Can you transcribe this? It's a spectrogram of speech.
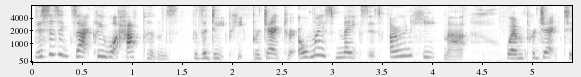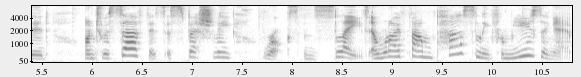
This is exactly what happens with a deep heat projector. It almost makes its own heat mat when projected onto a surface, especially rocks and slate. And what I found personally from using it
